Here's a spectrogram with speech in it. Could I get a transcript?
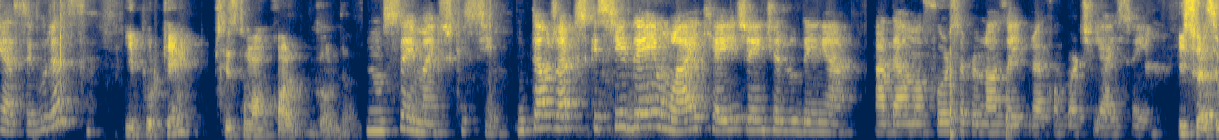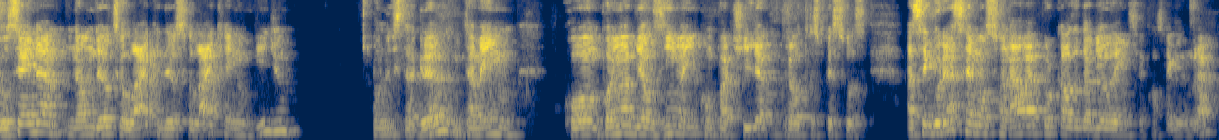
É a segurança. E por quê? Preciso tomar um colo, Golda. Não sei, mas esqueci. Então, já que esqueci, deem um like aí, gente, ajudem a, a dar uma força para nós aí para compartilhar isso aí. Isso é, se você ainda não deu seu like, dê o seu like aí no vídeo ou no Instagram e também põe um aviãozinho aí compartilha para outras pessoas. A segurança emocional é por causa da violência, consegue lembrar?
